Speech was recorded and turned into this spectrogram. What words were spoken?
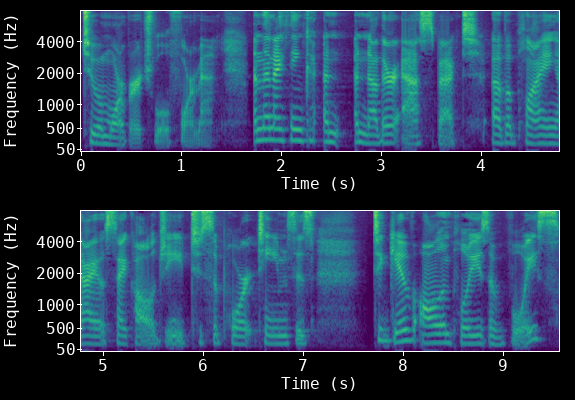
to a more virtual format. And then I think an, another aspect of applying IO psychology to support teams is to give all employees a voice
